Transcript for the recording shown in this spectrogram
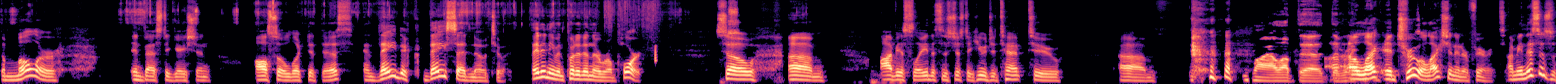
the Mueller investigation also looked at this and they dec- they said no to it. They didn't even put it in their report. So um, obviously, this is just a huge attempt to um, Rile up the the uh, elect a true election interference. I mean, this is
